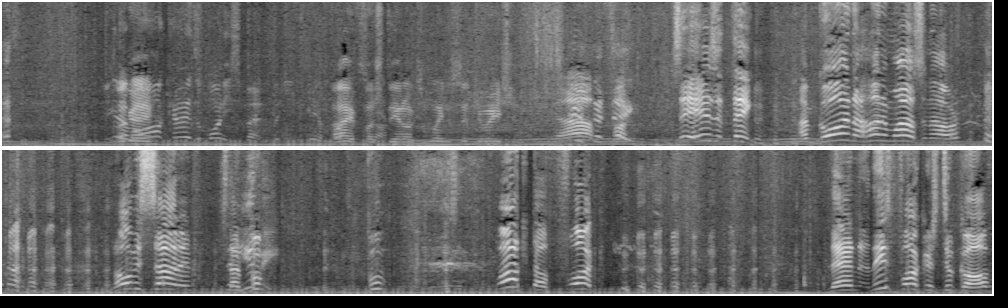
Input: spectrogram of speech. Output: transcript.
You can Okay. have all kinds of money spent, but you can't All right, fucking stop. Faustino, explain the situation. Ah, Here's the fuck. thing. See, here's the thing. I'm going 100 miles an hour, and all of a sudden, I start boom, boom. I said, what the fuck? then these fuckers took off.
